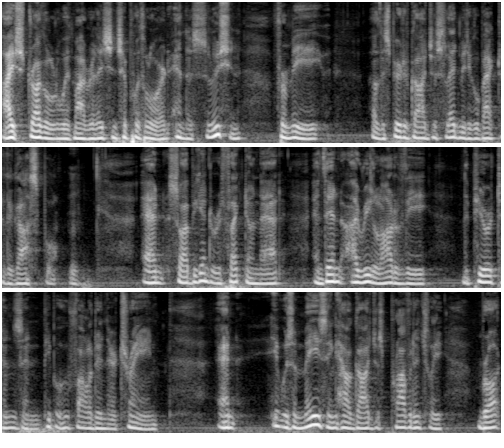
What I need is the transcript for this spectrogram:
I struggled with my relationship with the Lord, and the solution for me of the Spirit of God just led me to go back to the gospel. And so I began to reflect on that, and then I read a lot of the the Puritans and people who followed in their train, and it was amazing how God just providentially brought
